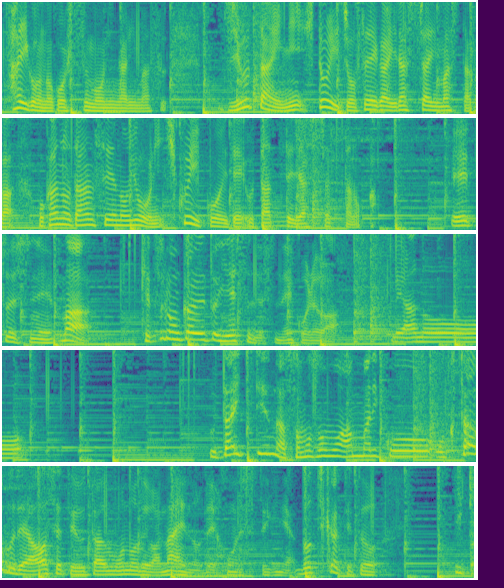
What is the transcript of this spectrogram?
最後のご質問になります。地歌いに一人女性がいらっしゃいましたが他の男性のように低い声で歌っていらっしゃったのかえーっとですねまあ結論から言うとイエスですねこれは。であのー歌いっていうのはそもそもあんまりこうオクターブで合わせて歌うものではないので本質的にはどっちかっていうと息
